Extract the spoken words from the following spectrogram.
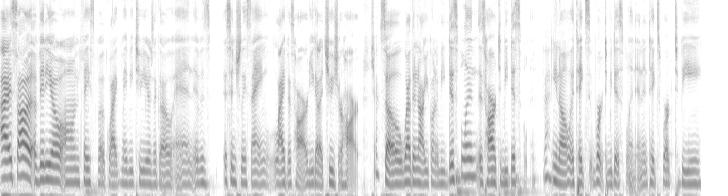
I saw a video on Facebook like maybe two years ago, and it was essentially saying life is hard. You got to choose your heart. Sure. So whether or not you're going to be disciplined, it's hard to be disciplined. Right. You know, it takes work to be disciplined, and it takes work to be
